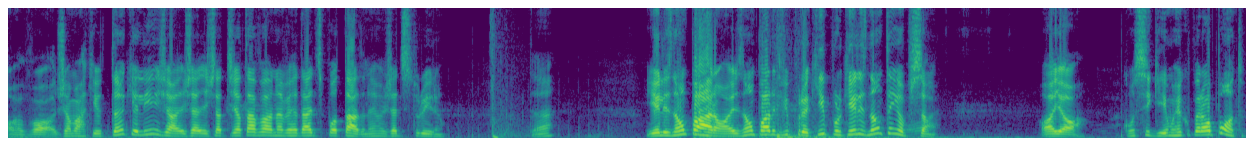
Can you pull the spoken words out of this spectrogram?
Ó, ó, já marquei o tanque ali, já, já, já, já tava, na verdade, spotado, né? Já destruíram. Tá? E eles não param, ó. Eles não param de vir por aqui porque eles não têm opção. Olha, ó. Conseguimos recuperar o ponto.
